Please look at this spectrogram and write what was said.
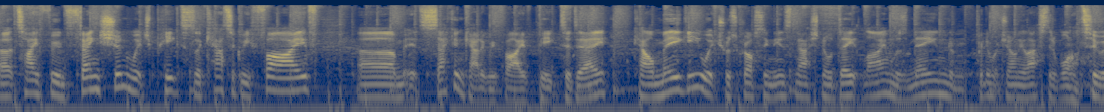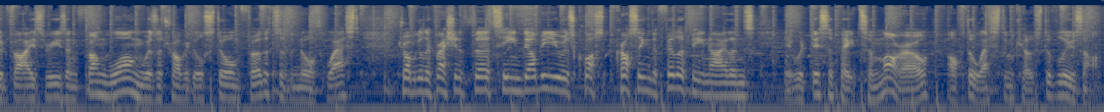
uh, Typhoon Fengshen, which peaked as a Category 5 um, its second Category 5 peak today. Kalmaegi, which was crossing the international date line, was named and pretty much only lasted one or two advisories, and Fung-wong was a tropical storm further to the northwest. Tropical Depression 13W was cross crossing the Philippine Islands. It would dissipate tomorrow off the western coast of Luzon.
